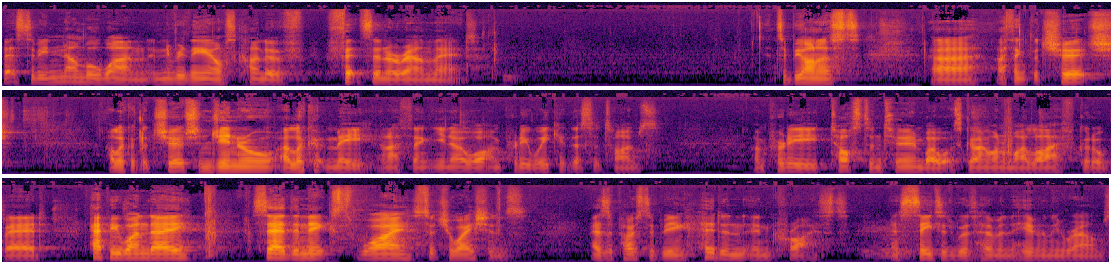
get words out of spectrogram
That's to be number one, and everything else kind of fits in around that. To be honest, uh, I think the church, I look at the church in general, I look at me, and I think, you know what, I'm pretty weak at this at times. I'm pretty tossed and turned by what's going on in my life, good or bad. Happy one day, sad the next. Why situations? As opposed to being hidden in Christ and seated with Him in the heavenly realms.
